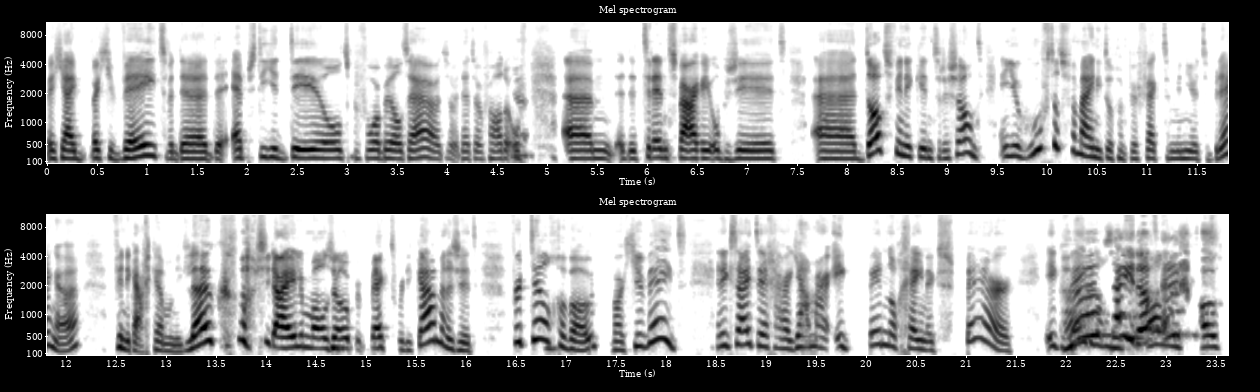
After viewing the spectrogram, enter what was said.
wat jij wat je weet, de, de apps die je deelt, bijvoorbeeld, hè, wat we het net over hadden, of um, de trends waar je op zit. Uh, dat vind ik interessant. En je hoeft dat van mij niet op een perfecte manier te brengen. Vind ik eigenlijk helemaal niet leuk als je daar helemaal zo perfect voor die camera zit. Vertel gewoon wat je weet. En ik zei tegen haar, ja, maar ik ben nog geen expert. Ik huh? weet nog zei niet je dat alles echt? over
